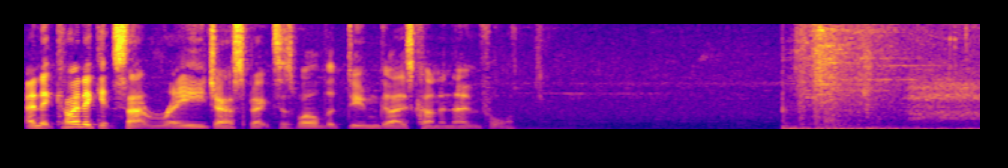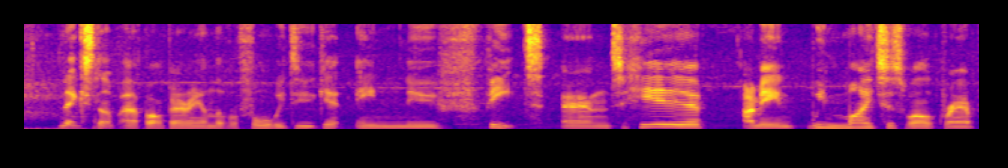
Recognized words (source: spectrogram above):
And it kind of gets that rage aspect as well that Doom Guy is kind of known for. Next up at Barbarian level 4 we do get a new feat, and here, I mean, we might as well grab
